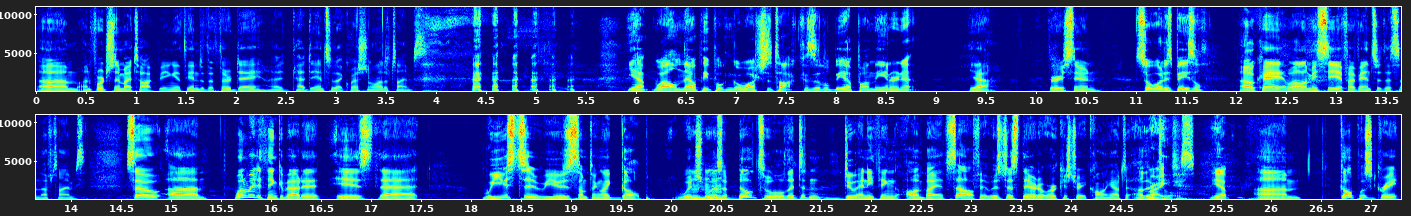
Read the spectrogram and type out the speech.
Um, unfortunately, my talk being at the end of the third day, I had to answer that question a lot of times. Yeah. Well, now people can go watch the talk because it'll be up on the internet. Yeah, very soon. So, what is Bazel? Okay, well, let me see if I've answered this enough times. So, um, one way to think about it is that we used to use something like Gulp, which was Mhm. a build tool that didn't do anything all by itself. It was just there to orchestrate calling out to other right. tools. Yep. Um, Gulp was great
